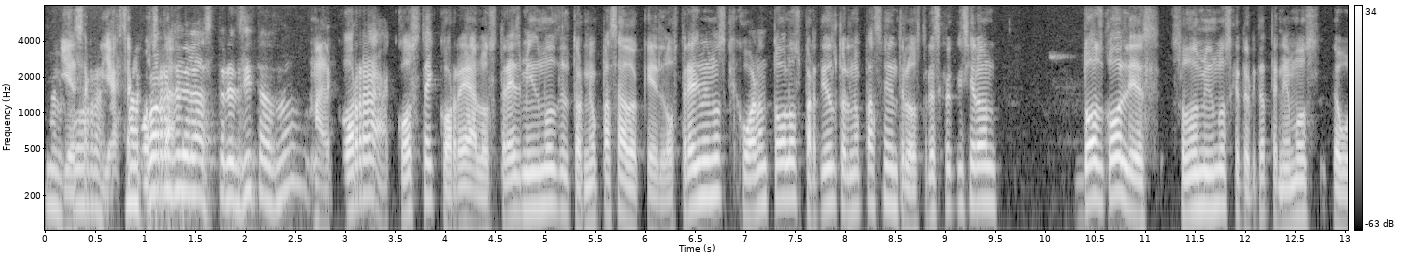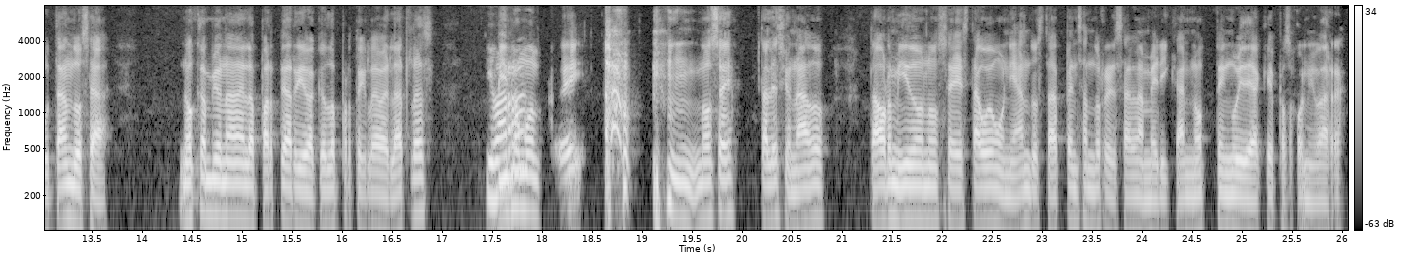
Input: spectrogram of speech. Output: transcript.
Malcorra. Y esa, Malcorra es de las trencitas, ¿no? Malcorra, Acosta y Correa, los tres mismos del torneo pasado, que los tres mismos que jugaron todos los partidos del torneo pasado, entre los tres creo que hicieron dos goles, son los mismos que ahorita tenemos debutando, o sea, no cambió nada en la parte de arriba, que es la parte clave del Atlas. ¿Y Vino Monterrey, no sé, está lesionado está dormido, no sé, está huevoneando, está pensando regresar a la América, no tengo idea qué pasó con Ibarra.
